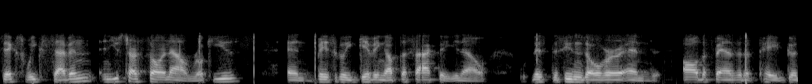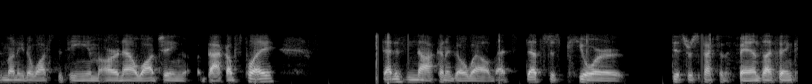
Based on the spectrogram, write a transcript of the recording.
six, week seven, and you start throwing out rookies and basically giving up the fact that you know this the season's over and all the fans that have paid good money to watch the team are now watching backups play. That is not going to go well. That's that's just pure disrespect to the fans. I think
